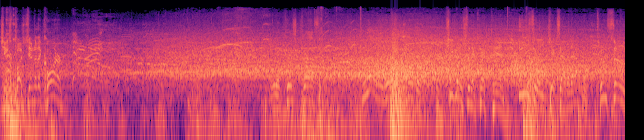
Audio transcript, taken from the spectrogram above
She's pushed into the corner. With a crisscross. Whoa, what an elbow. She goes for the quick pin. Easily kicks out of that one. Too soon.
